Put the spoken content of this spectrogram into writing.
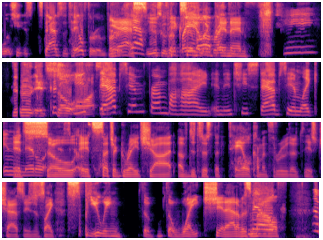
Well, she stabs the tail through him first. Yes, He just goes like, picks him bam, like, up, right and then She dude, it's because so she awesome. stabs him from behind and then she stabs him like in the it's middle. so it's such a great shot of just, just the tail coming through the, his chest. He's just like spewing the the white shit out of his Milk. mouth. a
